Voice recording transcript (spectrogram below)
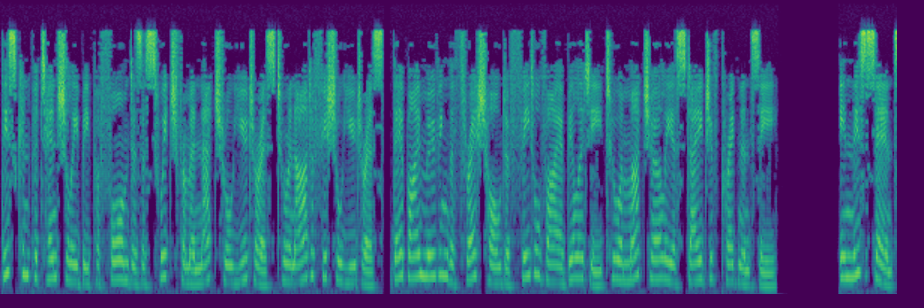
This can potentially be performed as a switch from a natural uterus to an artificial uterus, thereby moving the threshold of fetal viability to a much earlier stage of pregnancy. In this sense,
